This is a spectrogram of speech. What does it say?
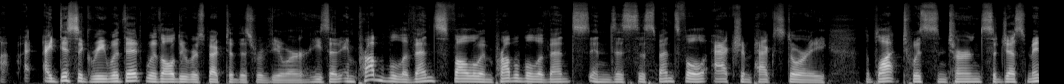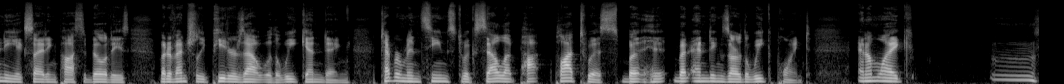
I, I disagree with it with all due respect to this reviewer. He said improbable events follow improbable events in this suspenseful, action packed story. The plot twists and turns suggest many exciting possibilities, but eventually peters out with a weak ending. Tepperman seems to excel at pot, plot twists, but hi, but endings are the weak point. And I'm like, mm,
